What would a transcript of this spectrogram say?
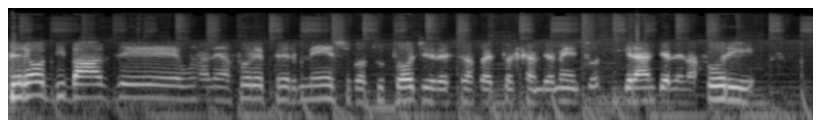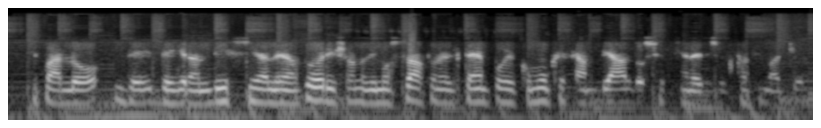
Però di base un allenatore per me, soprattutto oggi, deve essere aperto al cambiamento. I grandi allenatori ti parlo dei, dei, grandissimi allenatori, ci hanno dimostrato nel tempo che comunque cambiando si ottiene risultati maggiori.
